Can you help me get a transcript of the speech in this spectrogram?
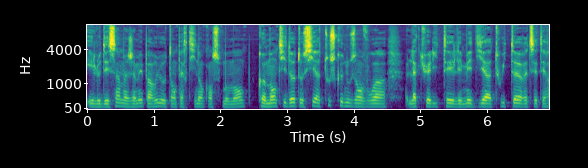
et le dessin m'a jamais paru autant pertinent qu'en ce moment, comme antidote aussi à tout ce que nous envoie l'actualité, les médias, Twitter, etc.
